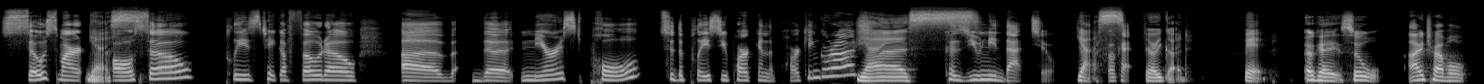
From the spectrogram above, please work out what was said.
So smart. Yes. Also, please take a photo of the nearest pole to the place you park in the parking garage. Yes. Because you need that too. Yes. Okay. Very good. Babe. Okay, so I travel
